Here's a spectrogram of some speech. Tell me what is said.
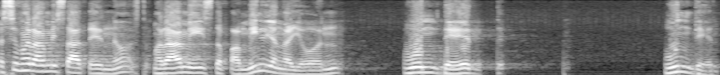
Kasi marami sa atin, no? marami sa pamilya ngayon, wounded. Wounded.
